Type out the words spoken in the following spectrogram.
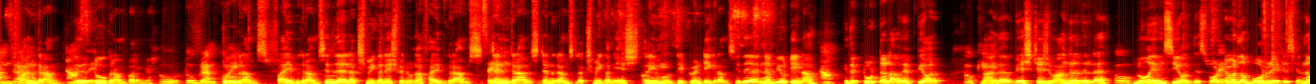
ஒன் கிராம் ஒன் கிராம் இது. டூ கிராம் பாருங்க. ஓ two gram two grams five grams இதுல லக்ஷ்மி கணேஷ் வேணும்னா five grams. Ten grams ten grams Lakshmi Ganesh Trimurti twenty grams இது என்ன பியூட்டினா. இது டோட்டலாவே பியூர் நாங்க வேஸ்டேஜ் வாங்குறது இல்ல no MC on this whatever the board rate is என்ன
